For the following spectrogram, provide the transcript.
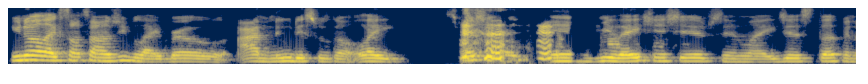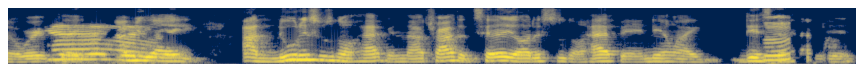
you know, like sometimes you be like, bro, I knew this was gonna like, especially in relationships and like just stuff in the workplace. Yeah. I'd be like, I knew this was gonna happen. And I tried to tell y'all this was gonna happen, and then like this mm-hmm. happen.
